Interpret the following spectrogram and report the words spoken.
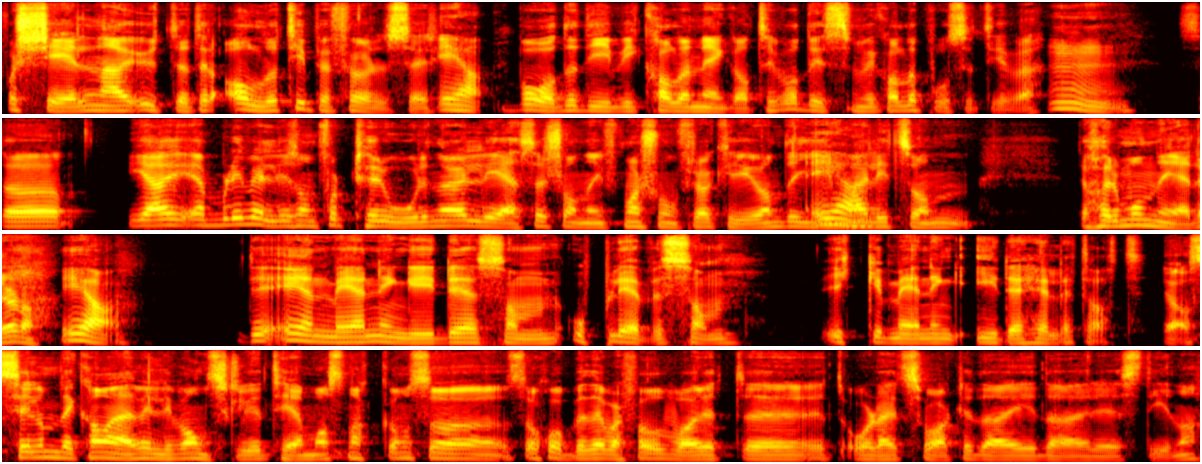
For sjelen er ute etter alle typer følelser. Ja. Både de vi kaller negative, og de som vi kaller positive. Mm. Så jeg, jeg blir veldig sånn fortrolig når jeg leser sånn informasjon fra Kryon. Det gir Ja. meg litt sånn Det harmonerer, da. ja. Det er en mening i det som oppleves som ikke mening i det hele tatt. Ja, selv om det kan være et veldig vanskelig tema å snakke om, så, så håper jeg det i hvert fall var et eh, ålreit svar til deg der, Stina.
